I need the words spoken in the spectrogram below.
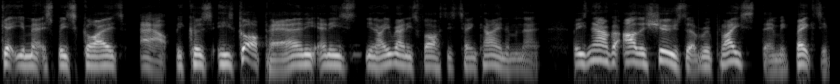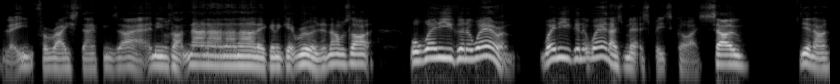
get your Meta Speed Skies out because he's got a pair, and he and he's you know he ran his fastest 10k in them and that. But he's now got other shoes that have replaced them effectively for race day and things like that. And he was like, no, no, no, no, they're going to get ruined. And I was like, well, when are you going to wear them? When are you going to wear those Meta Speed Skies? So, you know,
